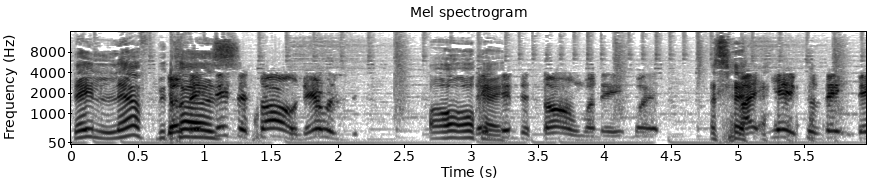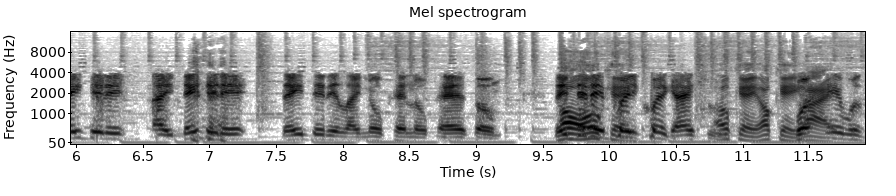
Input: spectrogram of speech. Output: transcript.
they left Because they did the song. There was oh, okay. they did the song, but they but like yeah, because they they did it like they did it they did it like no pen no pad. So they Oh, did it pretty quick actually. okay, okay, But right. it was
